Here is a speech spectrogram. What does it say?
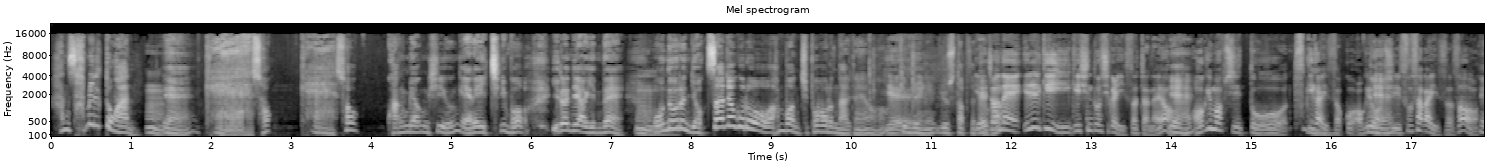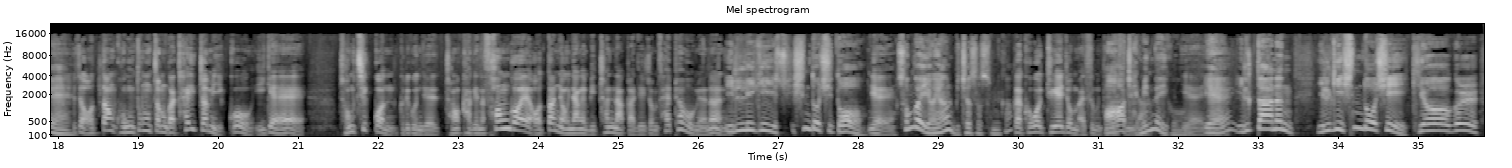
한 3일 동안, 음. 예, 계속, 계속 광명시흥, LH 뭐 이런 이야기인데 음. 오늘은 역사적으로 한번 짚어보는 날이네요. 예. 김준일 뉴스톱 대표가. 예전에 1기, 2기 신도시가 있었잖아요. 예. 어김없이 또 투기가 음. 있었고 어김없이 예. 수사가 있어서 예. 이제 어떤 공통점과 차이점이 있고 이게 정치권 그리고 이제 정확하게는 선거에 어떤 영향을 미쳤나까지 좀 살펴보면은 1, 2기 신도시도 예. 선거에 영향을 미쳤었습니까? 그러니까 그거 뒤에 좀 말씀을 드리겠습니다. 아, 재밌네, 이거. 예, 예, 예. 일단은 일기 신도시 기억을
